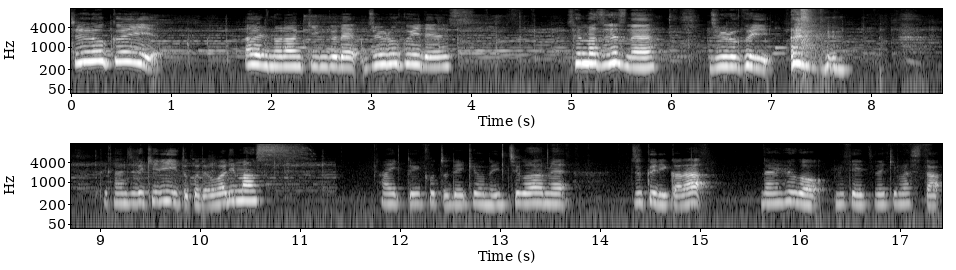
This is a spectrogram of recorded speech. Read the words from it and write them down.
16位アイリのランキングで16位です。選抜ですね。16位。って感じできりいいとこで終わります。はいということで今日のいちご飴作りから大富豪見ていただきました。あ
